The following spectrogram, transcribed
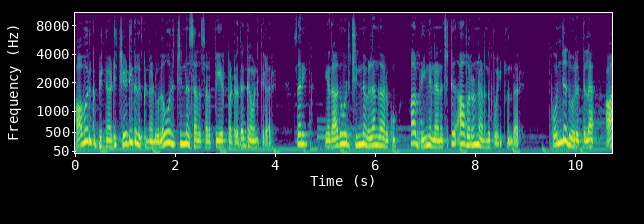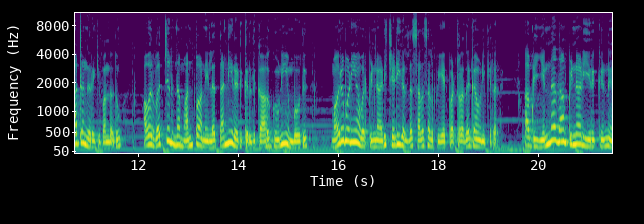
அவருக்கு பின்னாடி செடிகளுக்கு நடுவில் ஒரு சின்ன சலசலப்பு ஏற்படுறத கவனிக்கிறாரு. சரி ஏதாவது ஒரு சின்ன விலங்காக இருக்கும். அப்படின்னு நினச்சிட்டு அவரும் நடந்து போயிட்டு இருந்தார். கொஞ்ச தூரத்தில் ஆற்றங்கரைக்கு வந்ததும் அவர் வச்சிருந்த மண்பானையில் தண்ணீர் எடுக்கிறதுக்காக குனியும் போது மறுபடியும் அவர் பின்னாடி செடிகளில் சலசலப்பு ஏற்படுறத கவனிக்கிறார். அப்படி என்னதான் பின்னாடி இருக்குன்னு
